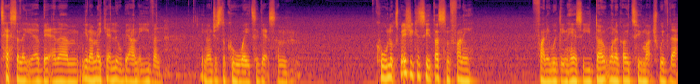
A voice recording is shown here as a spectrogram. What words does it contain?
tessellate it a bit and, um, you know, make it a little bit uneven. You know, just a cool way to get some cool looks. But as you can see, it does some funny, funny wiggling here, so you don't want to go too much with that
